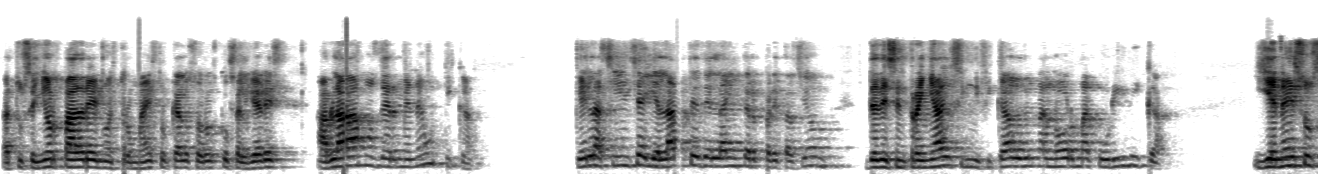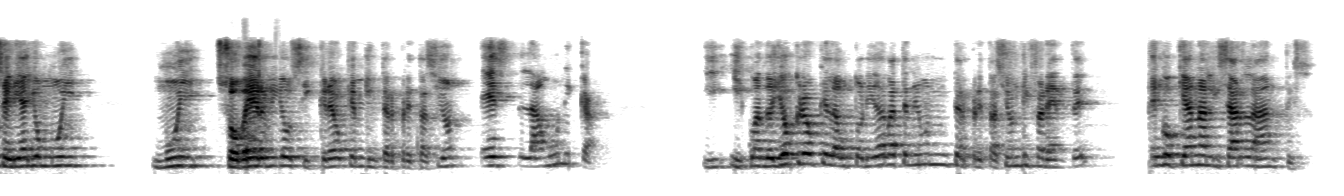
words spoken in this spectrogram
a tu señor padre, nuestro maestro Carlos Orozco Felgueres, hablábamos de hermenéutica, que es la ciencia y el arte de la interpretación, de desentrañar el significado de una norma jurídica. Y en eso sería yo muy, muy soberbio si creo que mi interpretación es la única. Y, cuando yo creo que la autoridad va a tener una interpretación diferente, tengo que analizarla antes.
